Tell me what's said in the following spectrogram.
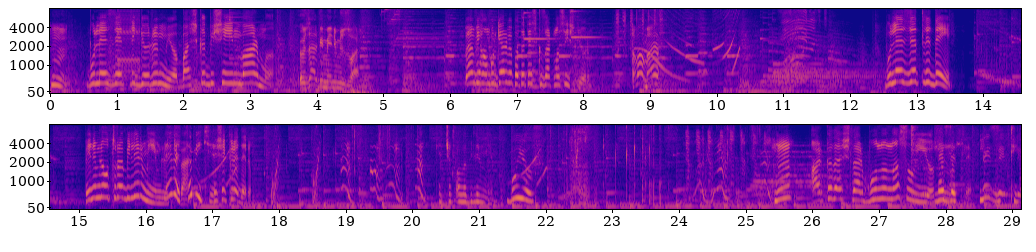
Hmm, bu lezzetli görünmüyor. Başka bir şeyin var mı? Özel bir menümüz var. Ben bir hamburger ve patates kızartması istiyorum. Tamam ha? Bu lezzetli değil. Benimle oturabilir miyim lütfen? Evet, tabii ki. Teşekkür ederim. Ketçap alabilir miyim? Buyur. Hı? Arkadaşlar bunu nasıl yiyorsunuz? Lezzetli. Lezzetli.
